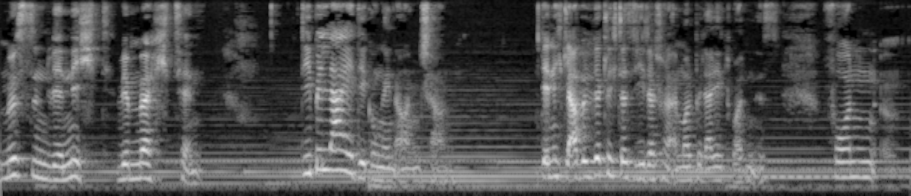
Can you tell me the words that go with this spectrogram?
müssen wir nicht, wir möchten, die Beleidigungen anschauen. Denn ich glaube wirklich, dass jeder schon einmal beleidigt worden ist. Von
